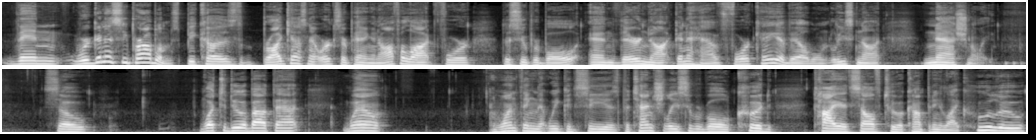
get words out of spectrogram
then we're going to see problems because the broadcast networks are paying an awful lot for the Super Bowl and they're not going to have 4K available, at least not nationally. So, what to do about that? Well, one thing that we could see is potentially Super Bowl could tie itself to a company like Hulu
